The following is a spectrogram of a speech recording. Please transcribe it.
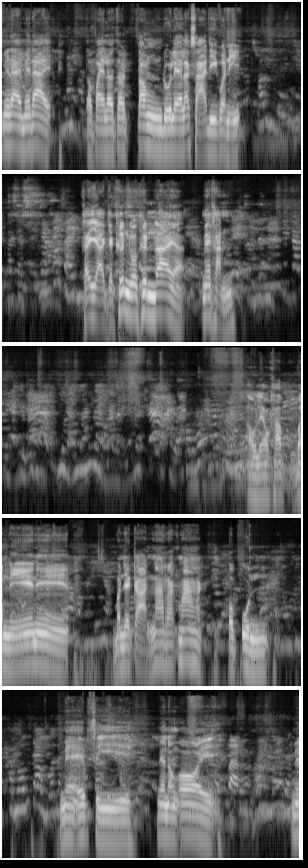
ไม่ได้ไม่ได้ ต่อไปเราจะต้องดูแลรักษาดีกว่านี้ ใครอยากจะขึ้นก็ขึ้นได้อะ แม่ขัน เอาแล้วครับ วันนี้นี่ บรรยากาศน่ารักมาก อบอุ่น แม่เอฟซีแม่น้องอ้อย แม่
